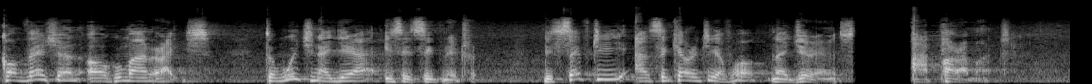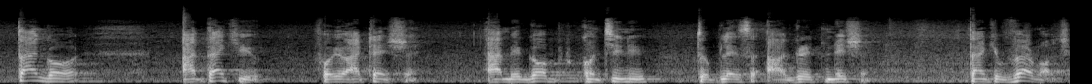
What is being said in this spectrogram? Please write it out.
Convention on Human Rights, to which Nigeria is a signatory. The safety and security of all Nigerians are paramount. Thank God and thank you for your attention. And may God continue to bless our great nation. Thank you very much.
